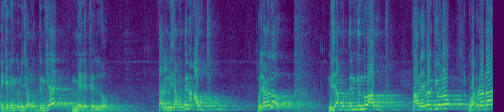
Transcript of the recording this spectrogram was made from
একে কিন্তু নিজামুদ্দিনকে মেরে ফেলল। তাহলে নিজামুদ্দিন আউট বোঝা গেল? নিজামুদ্দিন কিন্তু আউট তাহলে এবার কি হলো? ঘটনাটা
